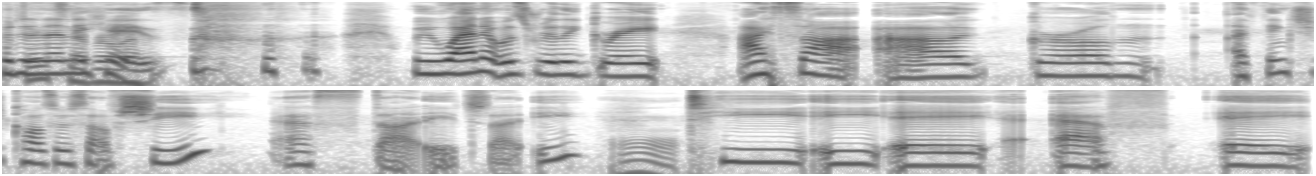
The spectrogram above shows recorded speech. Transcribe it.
But in any everyone. case, we went. It was really great. I saw a girl. I think she calls herself She. S. Dot H. Dot E. Mm. T E A F A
